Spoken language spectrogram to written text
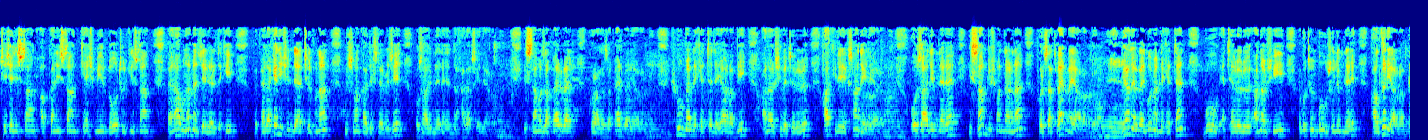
Çeçenistan, Afganistan, Keşmir, Doğu Türkistan ve buna menzillerdeki ve felaket içinde çırpınan Müslüman kardeşlerimizi o zalimlerin elinden halas eyle ya Rabbi. İslam'a zafer ver, Kur'an'a zafer ver ya Rabbi. Şu memlekette de ya Rabbi anarşi ve terörü hak ile yeksan eyle ya Rabbi. O zalimlere, İslam düşmanlarına fırsat verme ya Rabbi. Bir an evvel bu memleketten bu terörü, anarşiyi ve bütün bu zulümleri kaldır ya Rabbi.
